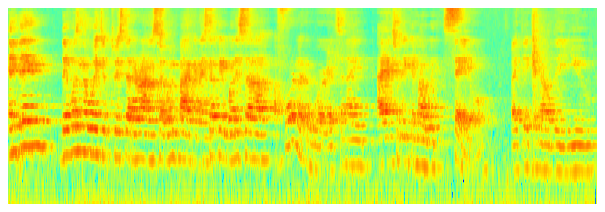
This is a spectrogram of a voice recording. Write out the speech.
And then there was no way to twist that around, so I went back and I said, okay, what is a, a four-letter word? And I, I actually came out with zero by taking out the U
